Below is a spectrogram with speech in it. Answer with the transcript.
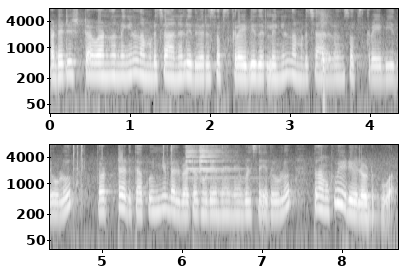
കണ്ടിട്ട് ഇഷ്ടമാണെന്നുണ്ടെങ്കിൽ നമ്മുടെ ചാനൽ ഇതുവരെ സബ്സ്ക്രൈബ് ചെയ്തിട്ടില്ലെങ്കിൽ നമ്മുടെ ചാനൽ ഒന്ന് സബ്സ്ക്രൈബ് ചെയ്തോളൂ. തൊട്ടടുത്ത കുഞ്ഞു ബെൽബട്ടൺ കൂടി ഒന്ന് എനേബിൾ ചെയ്തോളൂ. അപ്പോൾ നമുക്ക് വീഡിയോയിലോട്ട് പോവാം.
